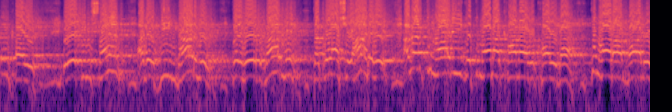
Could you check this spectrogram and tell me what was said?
متقی کھائے۔ ایک انسان اگر دیندار ہے، پرہیزگار ہے تقوا شہار ہے، اگر تمہاری جو تمہارا کھانا وہ کھائے گا، تمہارا مال وہ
